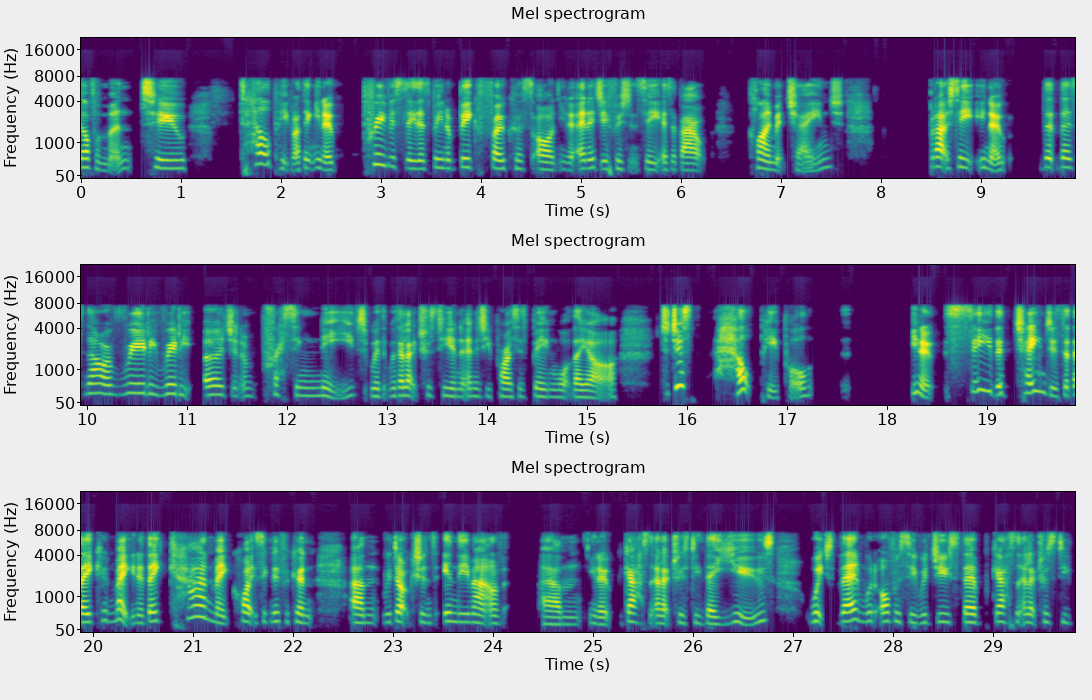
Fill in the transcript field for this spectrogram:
government to tell people i think you know previously there's been a big focus on you know energy efficiency is about climate change but actually you know that there's now a really, really urgent and pressing need with, with electricity and energy prices being what they are to just help people you know see the changes that they can make. You know they can make quite significant um, reductions in the amount of um, you know gas and electricity they use which then would obviously reduce their gas and electricity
